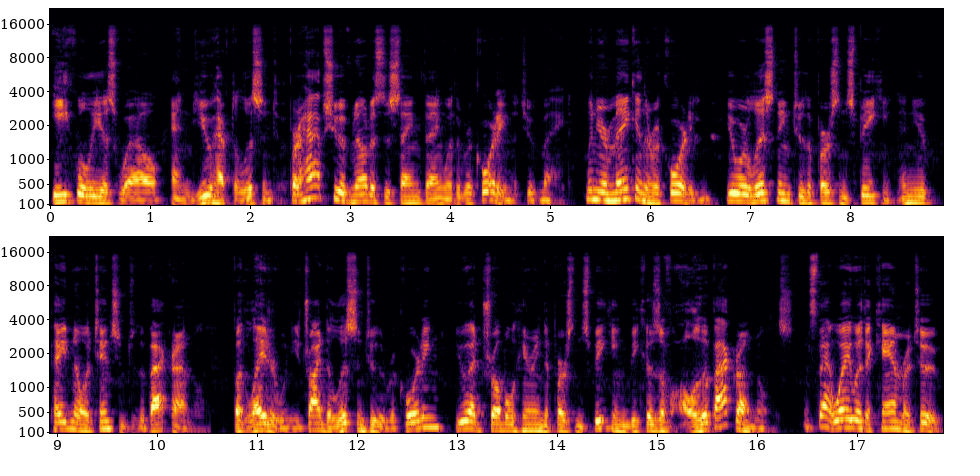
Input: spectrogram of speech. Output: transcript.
equally as well, and you have to listen to it. Perhaps you have noticed the same thing with a recording that you've made. When you're making the recording, you were listening to the person speaking and you paid no attention to the background noise. But later, when you tried to listen to the recording, you had trouble hearing the person speaking because of all of the background noise. It's that way with a camera, too.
